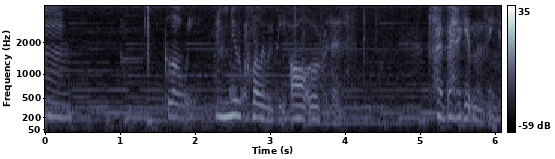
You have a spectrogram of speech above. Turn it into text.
Hmm. Chloe. I knew always. Chloe would be all over this. So I better get moving.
